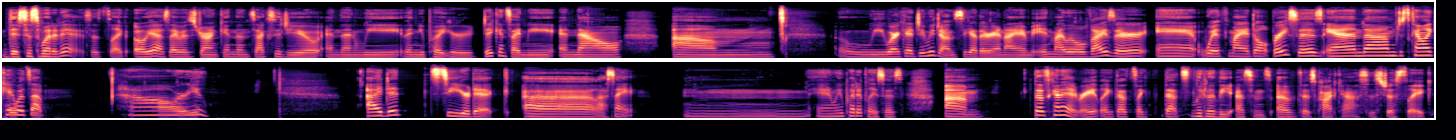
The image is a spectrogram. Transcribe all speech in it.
this is what it is. It's like, oh yes, I was drunk and then sexed you, and then we, then you put your dick inside me, and now, um, we work at Jimmy John's together, and I am in my little visor and with my adult braces, and um, just kind of like, hey, what's up? How are you? I did see your dick uh, last night, mm, and we put it places. Um, that's kind of it, right? Like that's like that's literally the essence of this podcast. It's just like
